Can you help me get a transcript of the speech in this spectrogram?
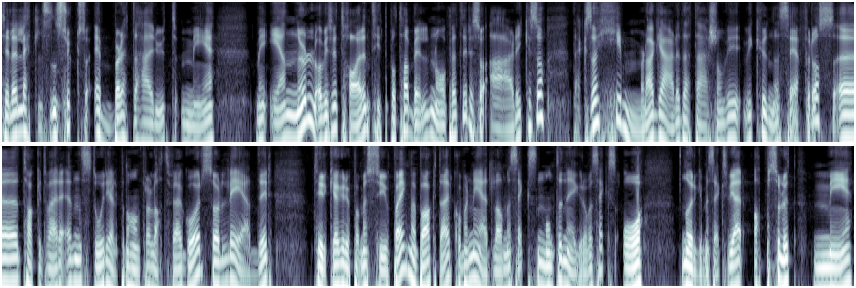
til en lettelsens sukk så ebber dette her ut med med 1-0. Og hvis vi tar en titt på tabellen nå, Petter, så er det ikke så Det er ikke så himla gære dette her som vi, vi kunne se for oss. Eh, takket være en stor hjelpende hånd fra Latvia i går, så leder Tyrkia gruppa med syv poeng. Men bak der kommer Nederland med seks, Montenegro med seks og Norge med seks. Vi er absolutt med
